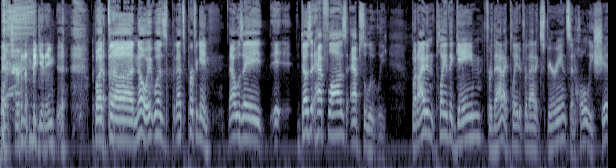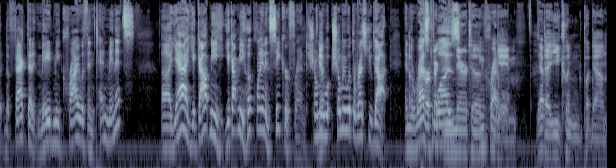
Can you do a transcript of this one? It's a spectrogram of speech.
Daxter in the beginning. but uh, no, it was that's a perfect game. That was a. It, does it have flaws? Absolutely. But I didn't play the game for that. I played it for that experience, and holy shit, the fact that it made me cry within ten minutes. Uh, yeah, you got me. You got me hook, line, and seeker, friend. Show me Yep. what. Show me what the rest you got. And the rest was narrative incredible. game Yep. that you couldn't put down.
